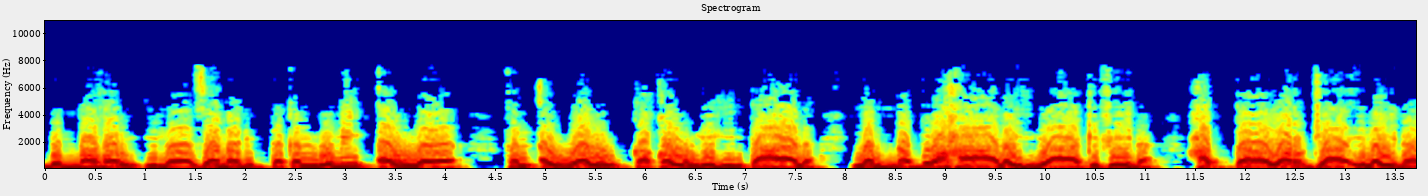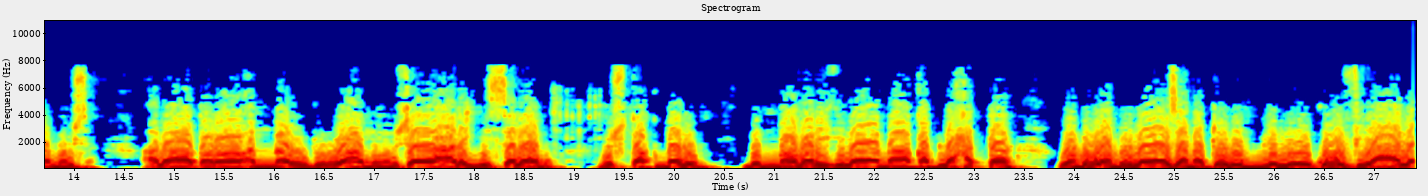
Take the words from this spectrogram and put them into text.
بالنظر إلى زمن التكلم أو لا. فالأول كقوله تعالى لن نبرح عليه عاكفين حتى يرجع إلينا موسى ألا ترى أن رجوع موسى عليه السلام مستقبل بالنظر إلى ما قبل حتى وهو ملازمتهم للعكوف على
